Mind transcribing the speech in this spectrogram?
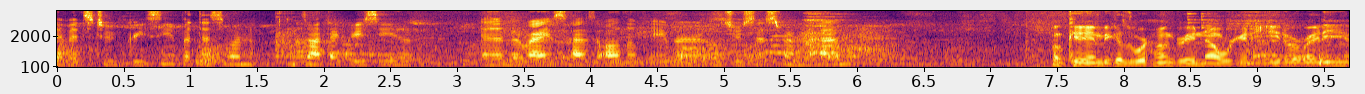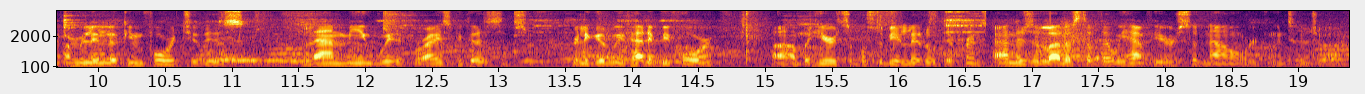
if it's too greasy, but this one it's not that greasy, and the rice has all the flavor and juices from the lamb. Okay, and because we're hungry now, we're gonna eat already. I'm really looking forward to this lamb meat with rice because it's really good. We've had it before, uh, but here it's supposed to be a little different. And there's a lot of stuff that we have here, so now we're going to enjoy it.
